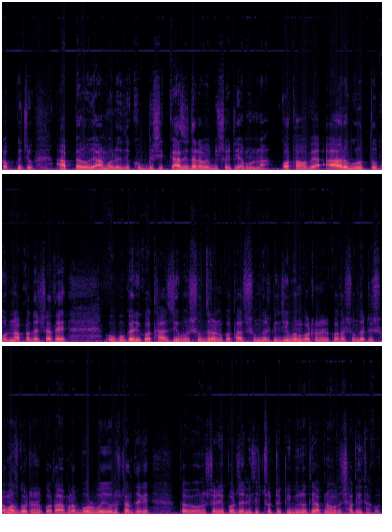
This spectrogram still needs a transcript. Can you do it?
সব কিছু আপনার ওই আমলে যে খুব বেশি কাজে দাঁড়াবে, বিষয়টি এমন না। কথা হবে আরও গুরুত্বপূর্ণ আপনাদের সাথে। উপকারী কথা, জীবন শুধরানোর কথা, সুন্দর একটি জীবন গঠনের কথা, সুন্দর একটি সমাজ গঠনের কথা আমরা বলব এই অনুষ্ঠান থেকে। তবে অনুষ্ঠানের পর্যায়ে নিচ্ছি ছোট্ট একটি বিরতি, আপনি আমাদের সাথেই থাকুন।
